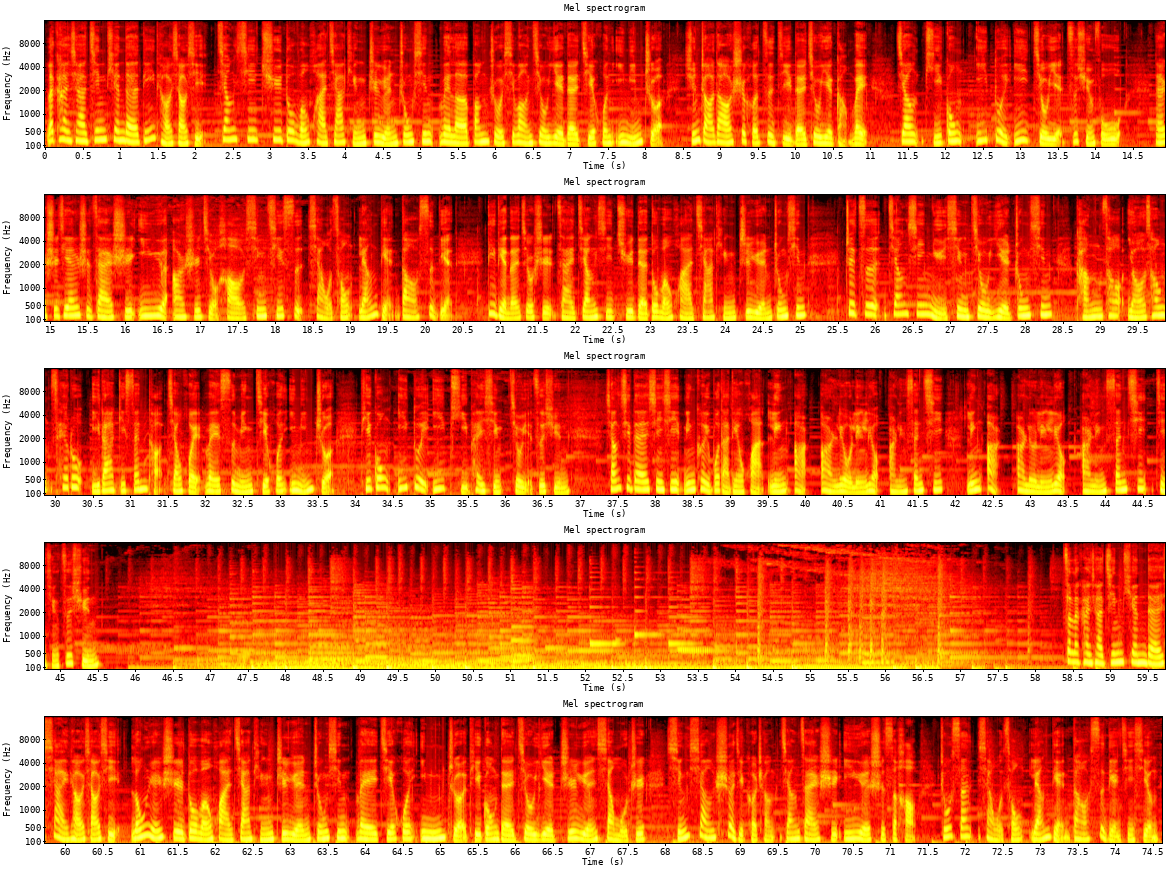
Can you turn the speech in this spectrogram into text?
来看一下今天的第一条消息：江西区多文化家庭支援中心为了帮助希望就业的结婚移民者寻找到适合自己的就业岗位，将提供一对一就业咨询服务。那时间是在十一月二十九号星期四下午从两点到四点，地点呢就是在江西区的多文化家庭支援中心。这次江西女性就业中心康操姚仓菜路伊拉吉 center 将会为四名结婚移民者提供一对一匹配型就业咨询。详细的信息您可以拨打电话零二二六零六二零三七零二二六零六二零三七进行咨询。来看一下今天的下一条消息：龙仁市多文化家庭支援中心为结婚移民者提供的就业支援项目之形象设计课程，将在十一月十四号周三下午从两点到四点进行。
